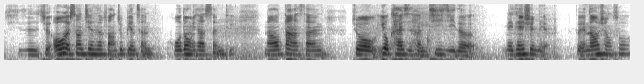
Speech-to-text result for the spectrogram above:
其实就偶尔上健身房，就变成活动一下身体。然后大三就又开始很积极的每天训练，对。然后想说，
